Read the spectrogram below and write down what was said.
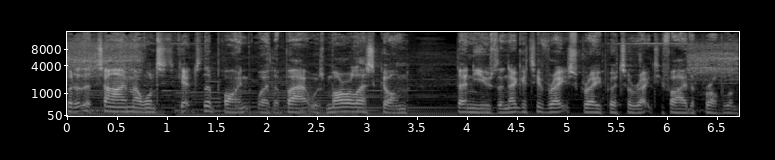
but at the time I wanted to get to the point where the bark was more or less gone, then use the negative rake scraper to rectify the problem.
